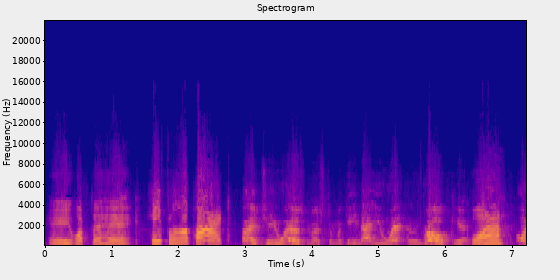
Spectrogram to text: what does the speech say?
Hey, what the heck? He flew apart. Hey, gee whiz, Mr. McGee. Now you went and broke it. What? Oh,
